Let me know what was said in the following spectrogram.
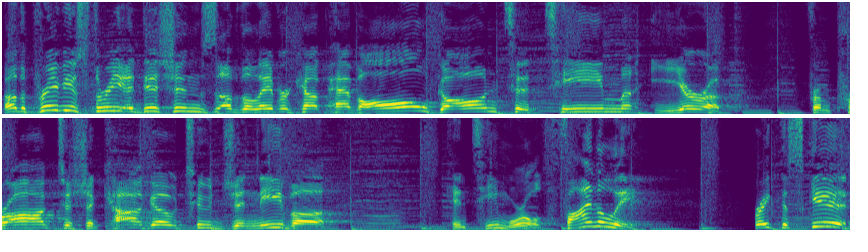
Well, the previous three editions of the Laver Cup have all gone to Team Europe. From Prague to Chicago to Geneva. Can Team World finally break the skid?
